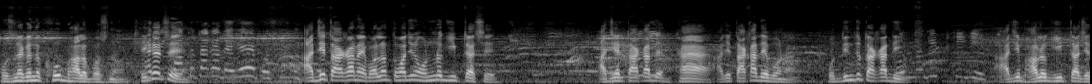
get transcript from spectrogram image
প্রশ্নটা কিন্তু খুব ভালো প্রশ্ন ঠিক আছে? প্রশ্ন? আজকে টাকা নেই বললাম তোমার জন্য অন্য গিফট আছে। আজকে টাকা দে হ্যাঁ আজকে টাকা দেবো না। প্রতিদিন তো টাকা দিই। আজকে ভালো গিফট আছে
